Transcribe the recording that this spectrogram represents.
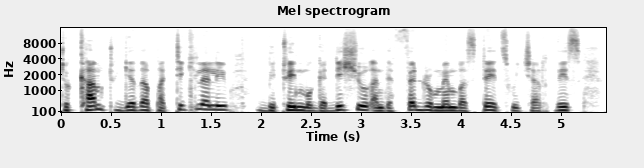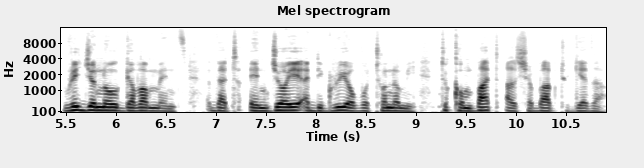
to come together, particularly between Mogadishu and the federal member states, which are these regional governments that enjoy a degree of autonomy, to combat Al Shabaab together.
